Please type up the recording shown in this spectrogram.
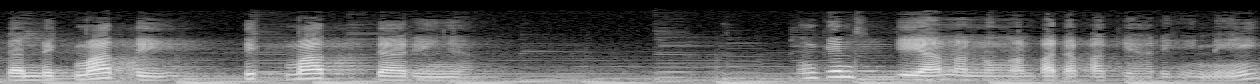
dan nikmati hikmat darinya. Mungkin sekian renungan pada pagi hari ini.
